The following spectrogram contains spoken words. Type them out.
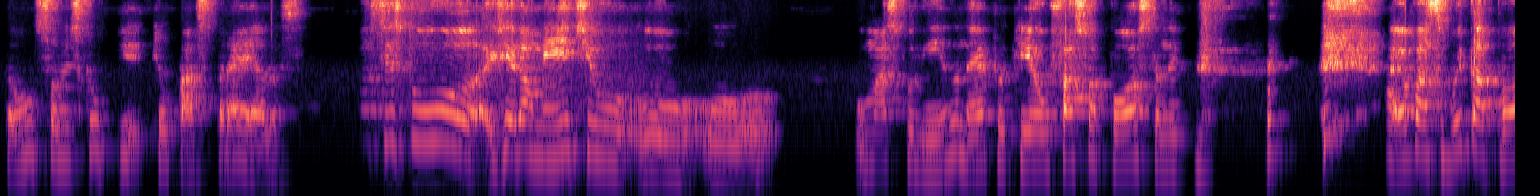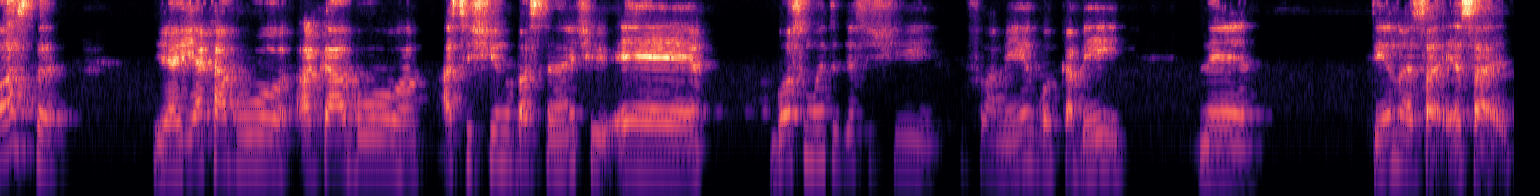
então são isso que eu, que eu passo para elas. Eu assisto geralmente o, o, o, o, masculino, né? Porque eu faço aposta, né? Aí eu faço muita aposta e aí acabo, acabo assistindo bastante. É, gosto muito de assistir o Flamengo, acabei né, tendo essa, essa,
